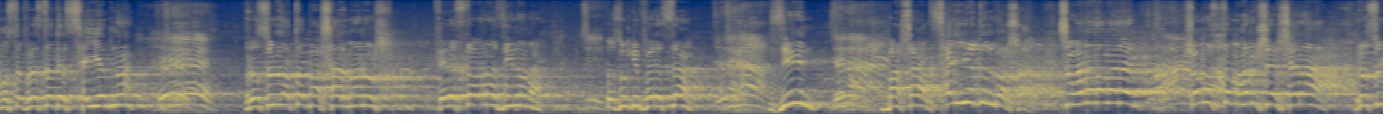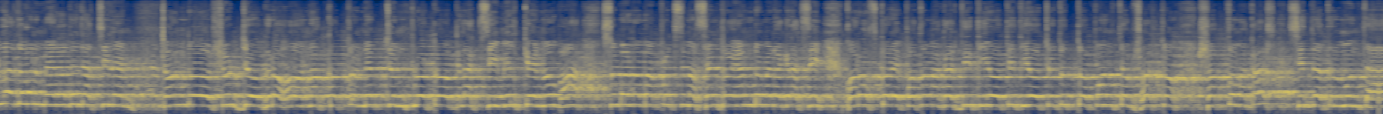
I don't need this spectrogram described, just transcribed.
সমস্ত ফেরেস্তাদের সৈয়দ না? রসুল্লাহ তো বাসার মানুষ। ফেরেস্তাও না, জিনও না? রসুল কি ফেরেস্তা জিন? বাসার সাইয়দুল বাসার। সুবহানাল্লাহ বলেন, সমস্ত মানুষের সেরা। রসুল্লাহ যখন মেলাতে যাচ্ছিলেন, চন্দ্র, সূর্য, গ্রহ, নক্ষত্র, Neptune, Pluto, galaxy, milky, nova supernova Proxima, central, Andromeda galaxy খরচ করে প্রথম আকাশ দ্বিতীয়, তৃতীয়, চতুর্থ মুন্তা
